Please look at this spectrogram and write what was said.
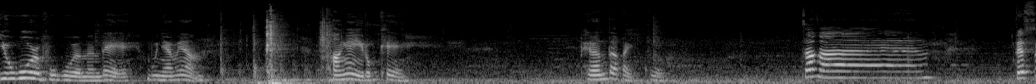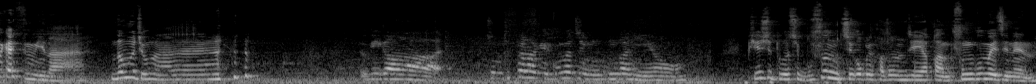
요걸 보고였는데, 뭐냐면, 방에 이렇게 베란다가 있고, 짜잔! 베스가 있습니다. 너무 좋아. 여기가 좀 특별하게 꾸며진 공간이에요. 비유 씨 도대체 무슨 직업을 가졌는지 약간 궁금해지는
